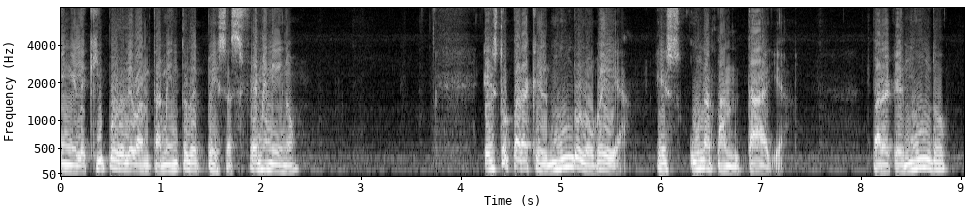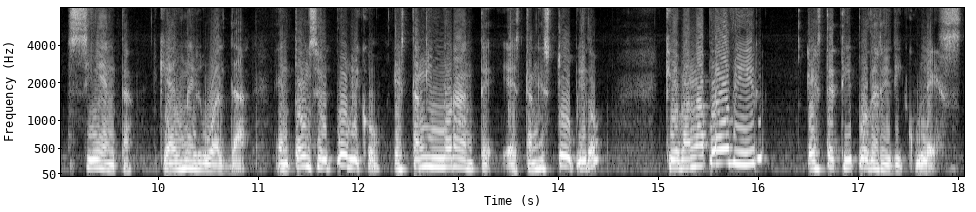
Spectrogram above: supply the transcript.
en el equipo de levantamiento de pesas femenino. Esto para que el mundo lo vea, es una pantalla, para que el mundo sienta que hay una igualdad. Entonces el público es tan ignorante, es tan estúpido, que van a aplaudir este tipo de ridiculez.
